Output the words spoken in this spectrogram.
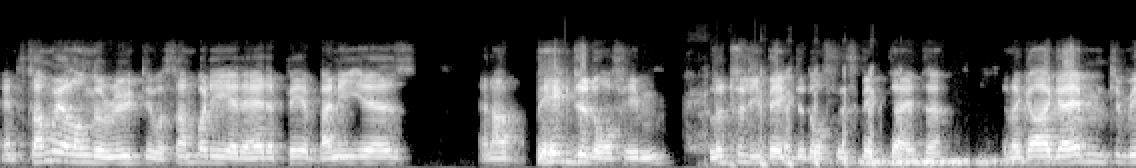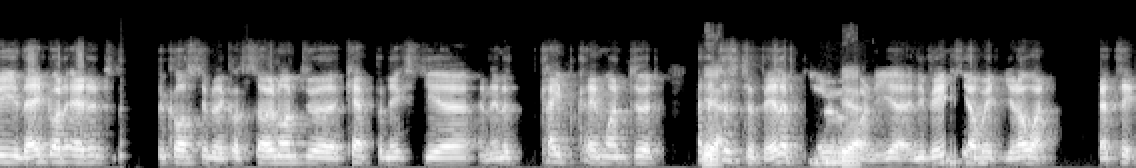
And somewhere along the route, there was somebody that had a pair of bunny ears. And I begged it off him, literally begged it off the spectator. And the guy gave them to me. They got added to the costume. They got sewn onto a cap for next year. And then a cape came onto it. And yeah. it just developed year yeah. upon year. And eventually I went, you know what? That's it.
